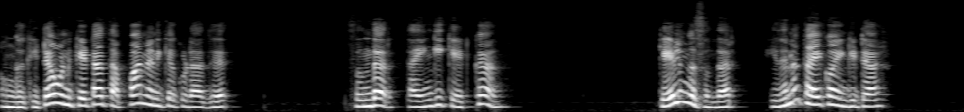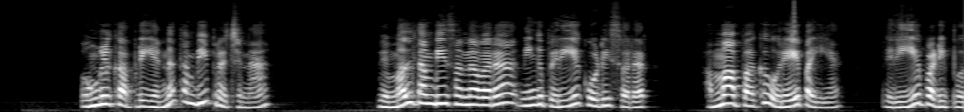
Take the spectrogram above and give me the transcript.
உங்ககிட்ட ஒன்று கேட்டால் தப்பாக நினைக்கக்கூடாது சுந்தர் தயங்கி கேட்க. கேளுங்க சுந்தர் இதென்ன தயக்கம் என்கிட்ட? உங்களுக்கு அப்படி என்ன தம்பி பிரச்சனை? விமல் தம்பி சொன்னவரை நீங்கள் பெரிய கோடீஸ்வரர். அம்மா அப்பாவுக்கு ஒரே பையன். பெரிய படிப்பு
